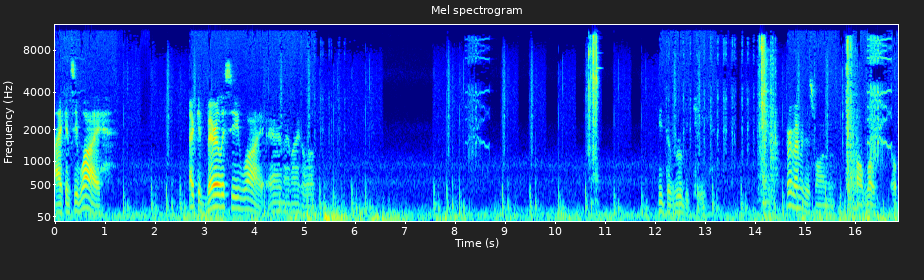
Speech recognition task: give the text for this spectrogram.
I can see why. I can barely see why, and I like a lot. Need the ruby key. I remember this one. Oh, whoa. Oh.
